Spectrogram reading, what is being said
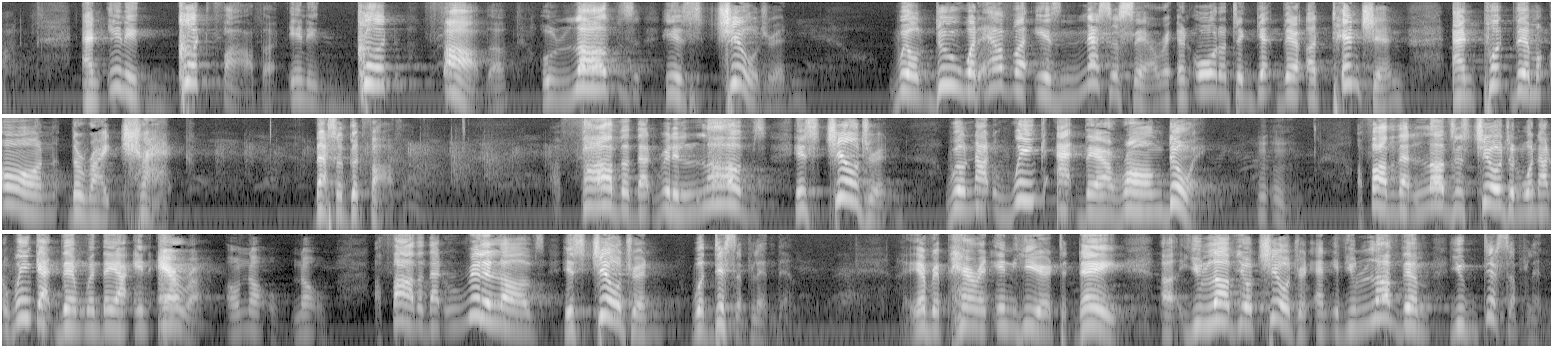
And any good father, any good father who loves his children will do whatever is necessary in order to get their attention and put them on the right track. That's a good father. A father that really loves his children will not wink at their wrongdoing. Mm-mm. A father that loves his children will not wink at them when they are in error. Oh, no, no. A father that really loves his children will discipline them. Every parent in here today, uh, you love your children, and if you love them, you discipline them.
